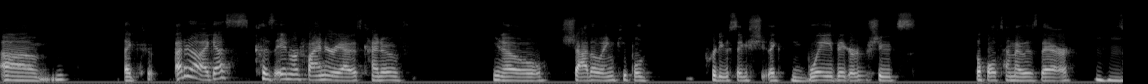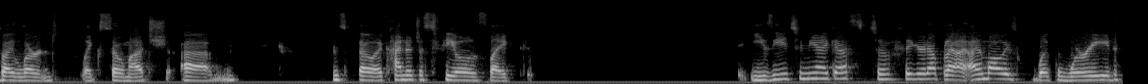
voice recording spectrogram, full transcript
Um, like I don't know. I guess because in refinery, I was kind of you know shadowing people producing sh- like way bigger shoots the whole time I was there. Mhm. so i learned like so much um and so it kind of just feels like easy to me i guess to figure it out but I, i'm always like worried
